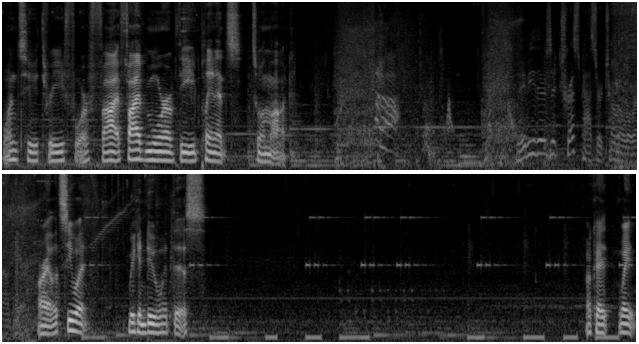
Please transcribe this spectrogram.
one, two, three, four, five. Five more of the planets to unlock. Maybe there's a trespasser terminal around here. Alright, let's see what we can do with this. Okay, wait.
